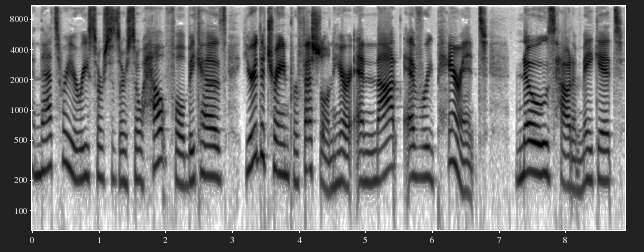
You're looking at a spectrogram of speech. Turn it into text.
And that's where your resources are so helpful because you're the trained professional in here, and not every parent knows how to make it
